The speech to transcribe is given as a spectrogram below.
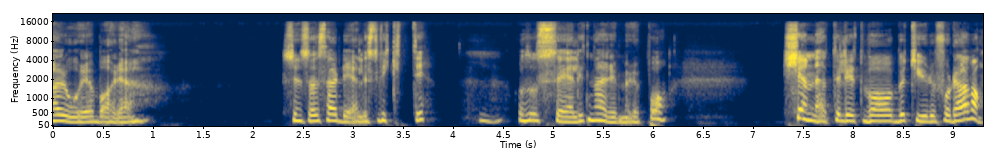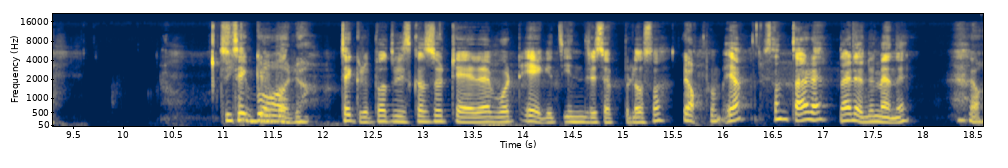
er ordet jeg bare syns er særdeles viktig. Og så se litt nærmere på. Kjenne etter litt hva betyr det for deg, da. Ikke Tenker du, på, bare tenker du på at vi skal sortere vårt eget indre søppel også? Ja. Ja, sant, det er det. Det er det du mener. ja.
